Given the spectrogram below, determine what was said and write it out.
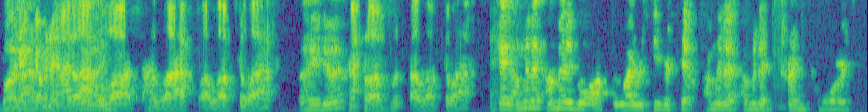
But Leonard I, coming in. I laugh but a lot. I laugh. I love to laugh. how you do it? I love. I love to laugh. Okay, I'm gonna I'm gonna go off the wide receiver tip. I'm gonna I'm gonna trend towards a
